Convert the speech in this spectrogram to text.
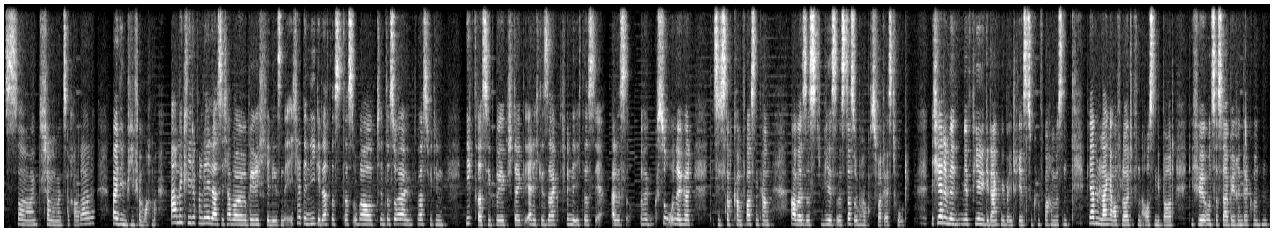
So, schauen wir mal zur Radale. Bei dem FIFA machen wir. Ah, Mitglieder von Leilas, ich habe eure Bericht gelesen. Ich hätte nie gedacht, dass das überhaupt hinter so etwas wie den Yggdrasil-Projekt steckt. Ehrlich gesagt finde ich das alles so unerhört, dass ich es noch kaum fassen kann. Aber es ist, wie es ist. Das überhaupt das Wort, er ist tot. Ich werde mir, viele Gedanken über Idrees Zukunft machen müssen. Wir haben lange auf Leute von außen gebaut, die für uns das Labyrinth erkunden.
